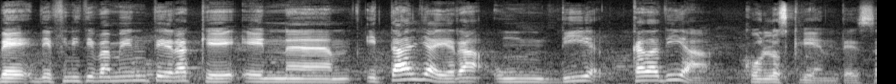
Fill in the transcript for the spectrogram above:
Definitivamente era que en um, Italia era un día, cada día con los clientes.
